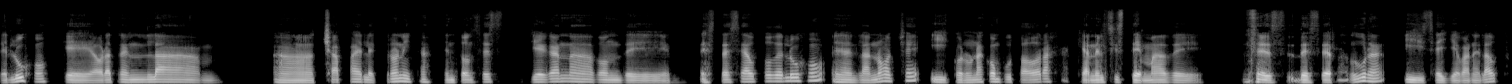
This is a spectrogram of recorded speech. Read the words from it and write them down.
de lujo que ahora traen la mm, ah, chapa electrónica. Entonces llegan a donde está ese auto de lujo en la noche y con una computadora hackean el sistema de, de, cerradura y se llevan el auto.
